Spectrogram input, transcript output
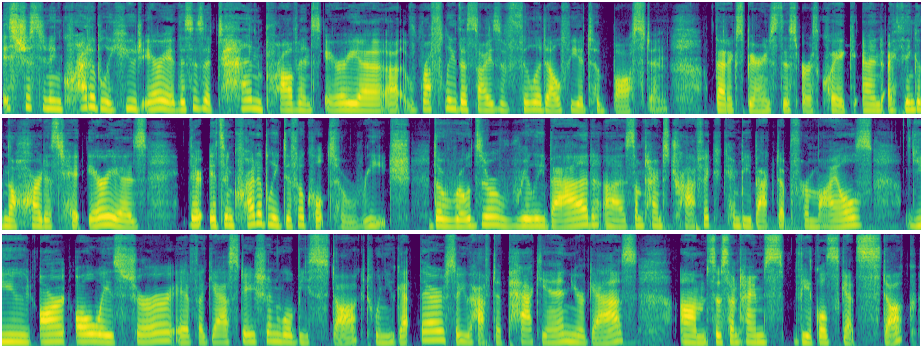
it's just an incredibly huge area. This is a 10 province area, uh, roughly the size of Philadelphia to Boston, that experienced this earthquake. And I think in the hardest hit areas, it's incredibly difficult to reach. The roads are really bad. Uh, sometimes traffic can be backed up for miles. You aren't always sure if a gas station will be stocked when you get there, so you have to pack in your gas. Um, so sometimes vehicles get stuck.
